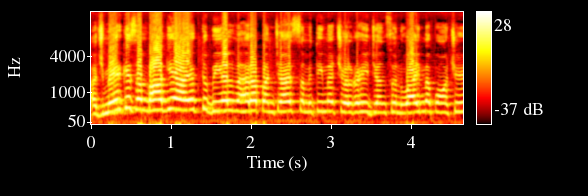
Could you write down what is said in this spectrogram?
अजमेर के संभागीय आयुक्त बीएल मेहरा पंचायत समिति में चल रही जन सुनवाई में पहुँचे।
